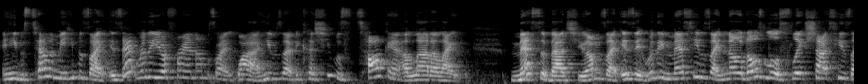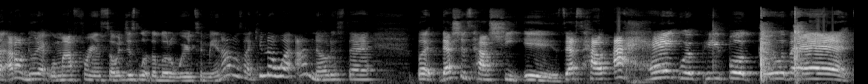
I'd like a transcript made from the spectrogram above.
and he was telling me, he was like, is that really your friend? I was like, why? He was like, because she was talking a lot of like, mess about you. I was like, is it really mess? He was like, no, those little slick shots. He's like, I don't do that with my friends. So it just looked a little weird to me. And I was like, you know what? I noticed that. But that's just how she is. That's how I hate when people do that.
